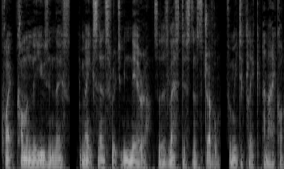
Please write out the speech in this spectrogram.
quite commonly using this, it makes sense for it to be nearer, so there's less distance to travel for me to click an icon.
